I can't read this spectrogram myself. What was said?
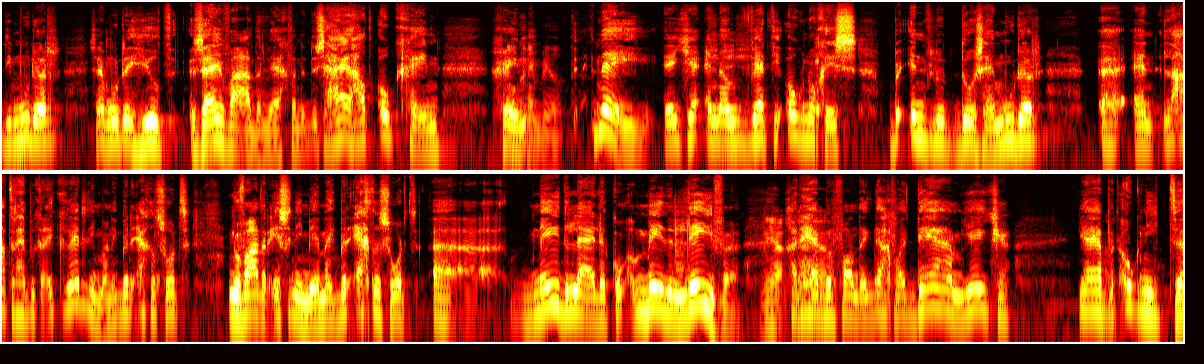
die moeder, zijn moeder hield zijn vader weg. Van, dus hij had ook geen... geen, Ook geen beeld. Nee, weet je. En dan werd hij ook nog eens beïnvloed door zijn moeder. Eh, en later heb ik, ik weet het niet man, ik ben echt een soort, mijn vader is er niet meer, maar ik ben echt een soort eh medelijden, medeleven Ja, gaan ja, ja. hebben van, ik dacht van, damn, jeetje, jij hebt het ook niet, eh,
